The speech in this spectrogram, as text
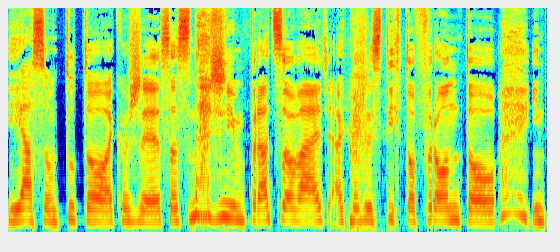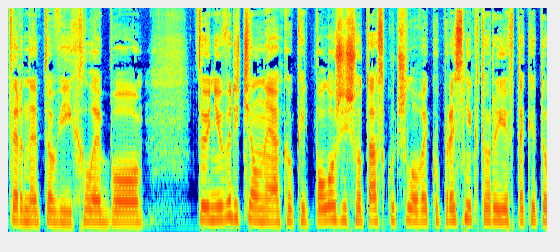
ja som tuto, akože sa snažím pracovať akože z týchto frontov internetových, lebo to je neuveriteľné, ako keď položíš otázku človeku, presne ktorý je v takejto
